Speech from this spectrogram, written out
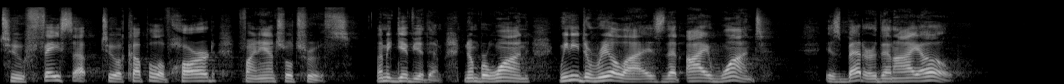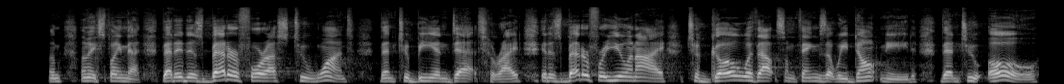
to face up to a couple of hard financial truths. Let me give you them. Number one, we need to realize that I want is better than I owe. Let me, explain that. That it is better for us to want than to be in debt, right? It is better for you and I to go without some things that we don't need than to owe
